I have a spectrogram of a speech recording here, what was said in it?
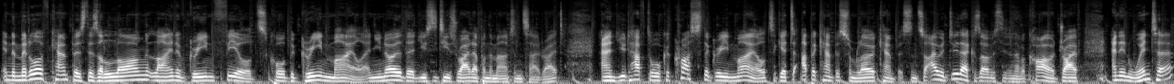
in the middle of campus, there's a long line of green fields called the Green Mile. And you know that UCT is right up on the mountainside, right? And you'd have to walk across the Green Mile to get to upper campus from lower campus. And so I would do that because I obviously didn't have a car or drive. And in winter,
